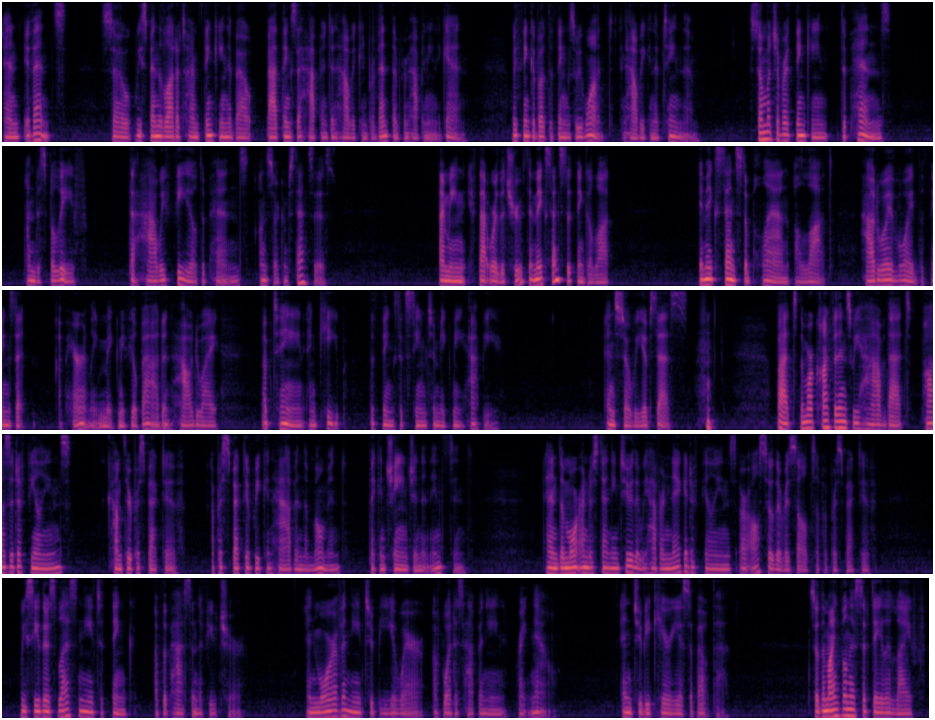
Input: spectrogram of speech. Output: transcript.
and events. So we spend a lot of time thinking about bad things that happened and how we can prevent them from happening again. We think about the things we want and how we can obtain them. So much of our thinking depends on this belief that how we feel depends on circumstances. I mean, if that were the truth, it makes sense to think a lot. It makes sense to plan a lot. How do I avoid the things that apparently make me feel bad, and how do I obtain and keep the things that seem to make me happy? And so we obsess. but the more confidence we have that positive feelings come through perspective, a perspective we can have in the moment that can change in an instant. And the more understanding, too, that we have our negative feelings are also the results of a perspective. We see there's less need to think of the past and the future, and more of a need to be aware of what is happening right now, and to be curious about that. So, the mindfulness of daily life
